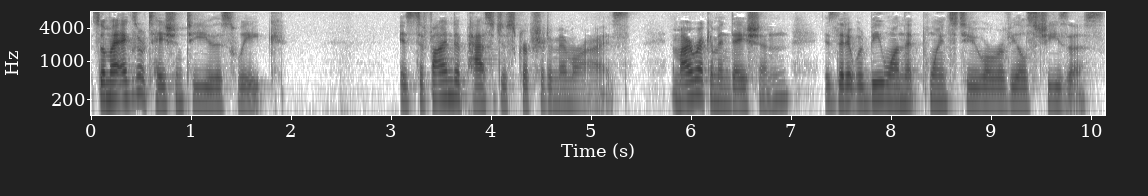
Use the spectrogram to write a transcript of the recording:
So, my exhortation to you this week is to find a passage of scripture to memorize. And my recommendation is that it would be one that points to or reveals Jesus.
